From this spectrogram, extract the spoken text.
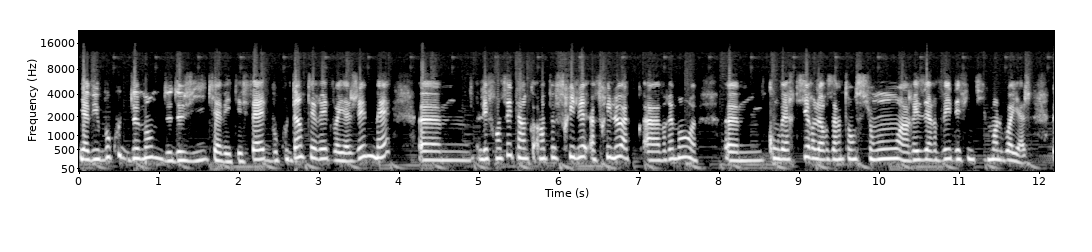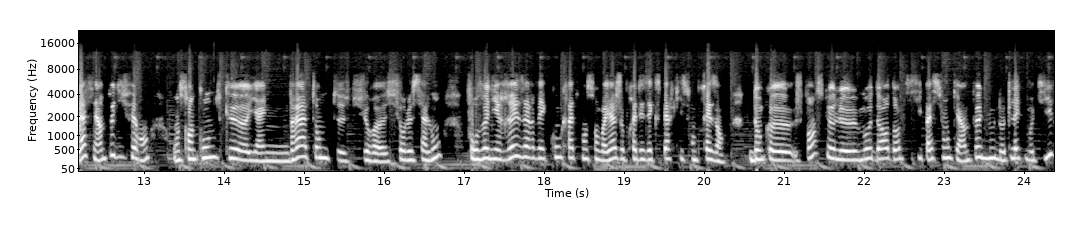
il y avait eu beaucoup de demandes de devis qui avaient été faites, beaucoup d'intérêt de voyager, mais euh, les Français étaient un, un peu frileux, frileux à, à vraiment euh, convertir leurs intentions, à réserver définitivement le voyage. Là, c'est un peu différent. On se rend compte qu'il y a une vraie attente sur, euh, sur le salon pour venir réserver concrètement son voyage auprès des experts qui sont présents. Donc, euh, je pense que le mot d'ordre d'anticipation, qui est un peu nous notre leitmotiv,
